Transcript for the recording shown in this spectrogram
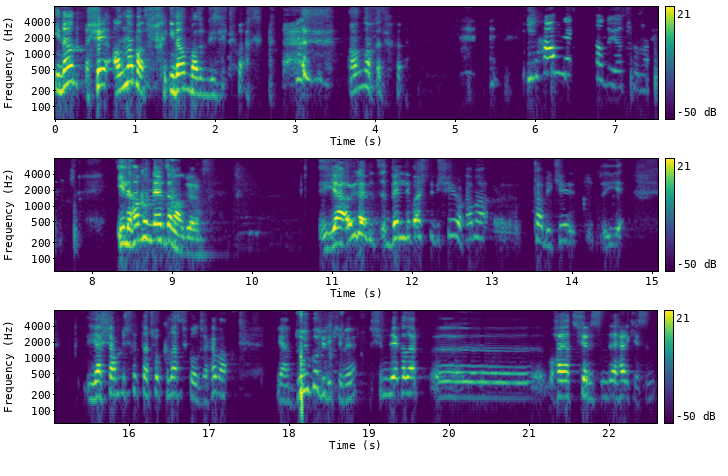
İnan şey anlamadım. İnanmadım diyecektim. anlamadım. İlham ne alıyorsunuz? İlhamı nereden alıyorum? Ya öyle belli başlı bir şey yok ama e, tabii ki y- yaşanmışlık da çok klasik olacak ama yani duygu birikimi şimdiye kadar e, hayat içerisinde herkesin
